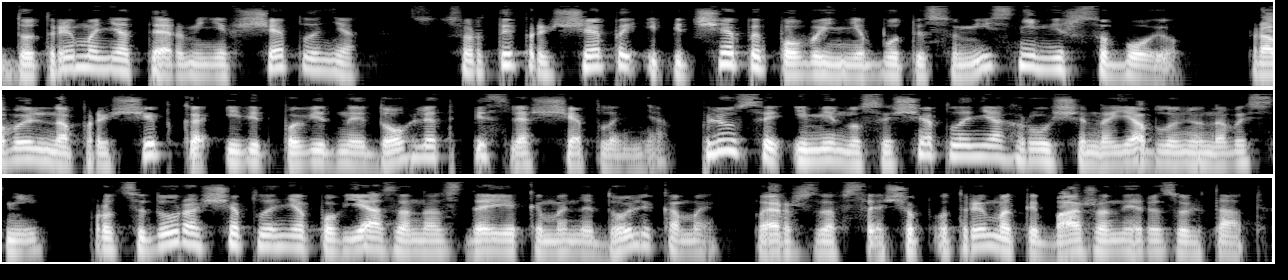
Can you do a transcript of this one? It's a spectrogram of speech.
дотримання термінів щеплення, сорти прищепи і підщепи повинні бути сумісні між собою правильна прищіпка і відповідний догляд після щеплення. Плюси і мінуси щеплення груші на яблуню навесні. Процедура щеплення пов'язана з деякими недоліками, перш за все, щоб отримати бажаний результат.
